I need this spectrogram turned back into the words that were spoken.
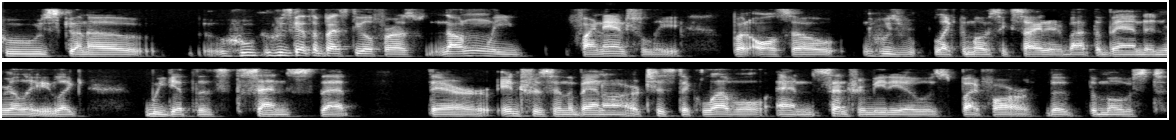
who's gonna who who's got the best deal for us, not only financially but also who's like the most excited about the band and really like we get the sense that their interest in the band on an artistic level, and Century Media was by far the the most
